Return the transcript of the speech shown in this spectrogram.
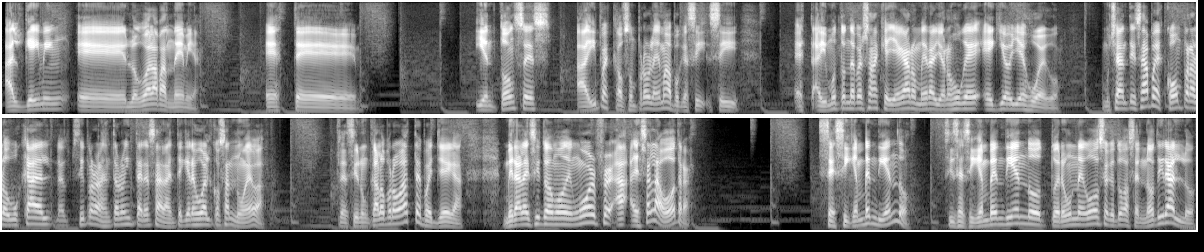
al gaming eh, luego de la pandemia. Este. Y entonces, ahí pues causó un problema, porque si, si hay un montón de personas que llegaron, mira, yo no jugué X o Y juego. Mucha gente dice, ah, pues cómpralo, busca. Sí, pero a la gente no le interesa, la gente quiere jugar cosas nuevas. Sea, si nunca lo probaste, pues llega. Mira el éxito de Modern Warfare. Ah, esa es la otra. Se siguen vendiendo. Si se siguen vendiendo, tú eres un negocio que tú vas a hacer, no tirarlo.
